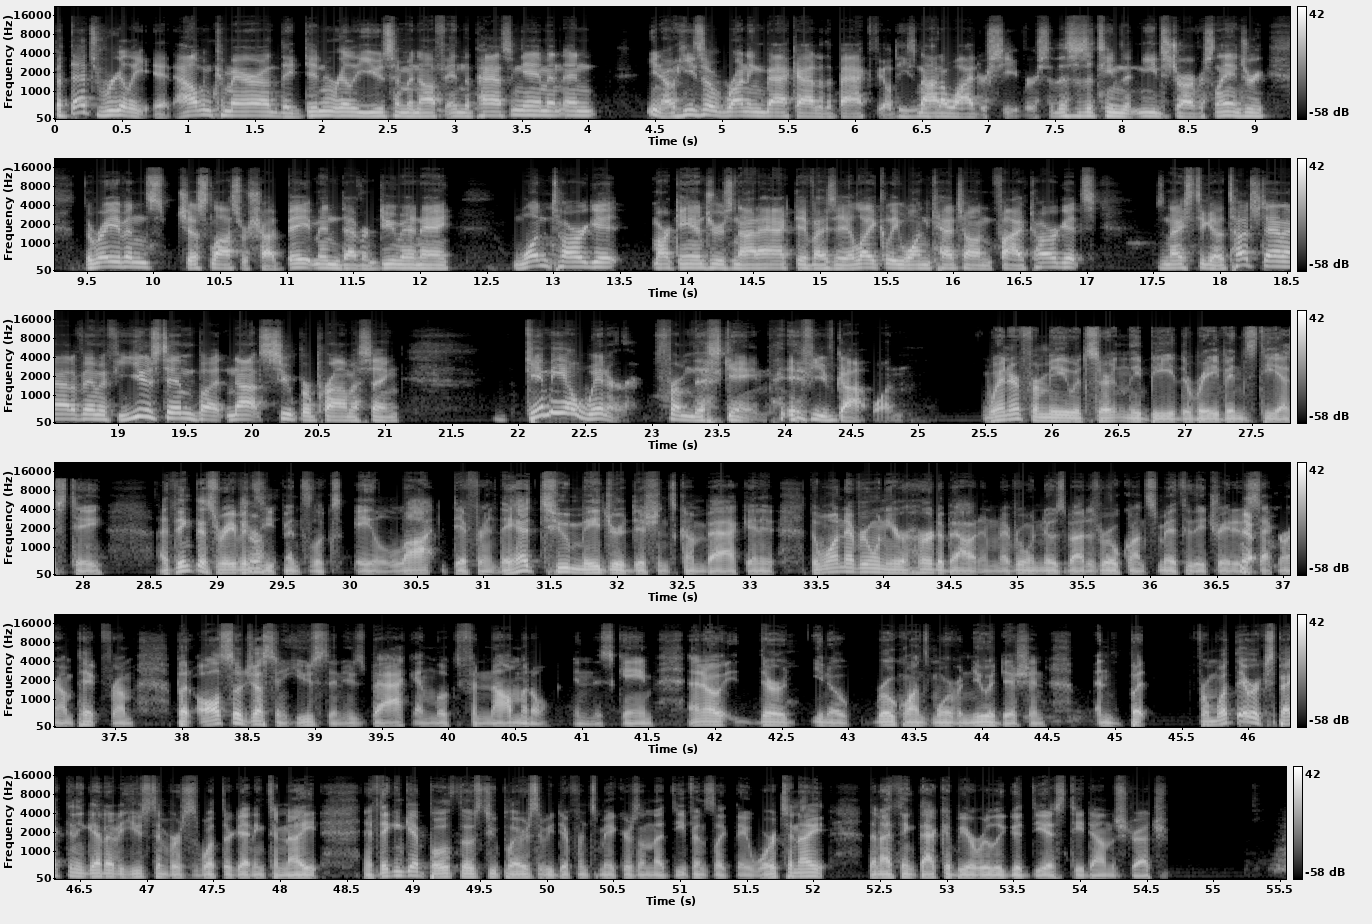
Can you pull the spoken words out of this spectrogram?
But that's really it. Alvin Kamara, they didn't really use him enough in the passing game, and and you know he's a running back out of the backfield. He's not a wide receiver. So this is a team that needs Jarvis Landry. The Ravens just lost Rashod Bateman, Devin Duvernay, one target. Mark Andrews not active. Isaiah Likely one catch on five targets was nice to get a touchdown out of him if you used him, but not super promising. Give me a winner from this game if you've got one. Winner for me would certainly be the Ravens DST. I think this Ravens sure. defense looks a lot different. They had two major additions come back, and it, the one everyone here heard about and everyone knows about is Roquan Smith, who they traded yep. a second round pick from, but also Justin Houston, who's back and looked phenomenal in this game. I know they're, you know, Roquan's more of a new addition, and but from what they were expecting to get out of Houston versus what they're getting tonight. And if they can get both those two players to be difference makers on that defense like they were tonight, then I think that could be a really good DST down the stretch.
